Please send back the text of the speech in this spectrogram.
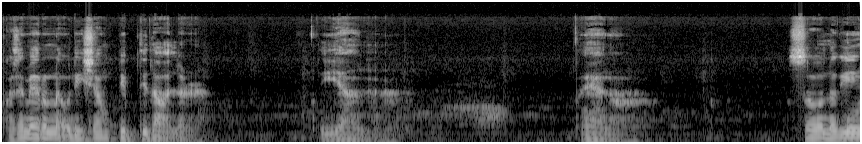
Kasi meron na uli siyang 50 dollar. Ayan. Ayan o. Oh. So, naging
